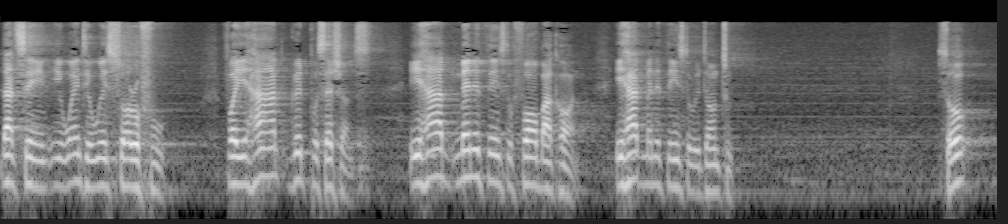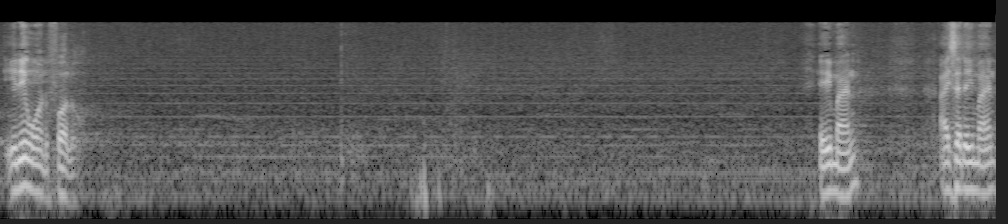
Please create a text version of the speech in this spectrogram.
that saying, he went away sorrowful, for he had great possessions. He had many things to fall back on, he had many things to return to. So he didn't want to follow. Amen. I said amen.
